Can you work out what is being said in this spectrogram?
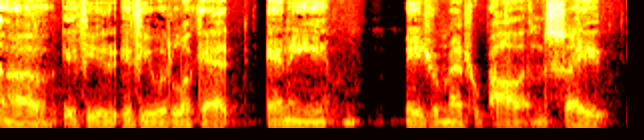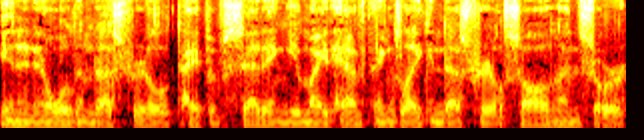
uh, if you if you would look at any major metropolitan site in an old industrial type of setting, you might have things like industrial solvents, or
